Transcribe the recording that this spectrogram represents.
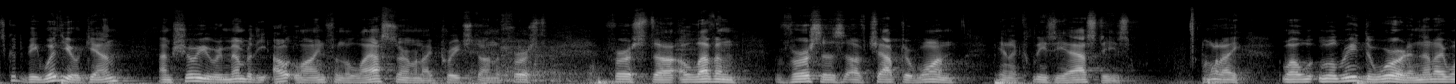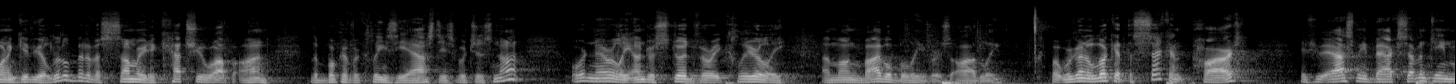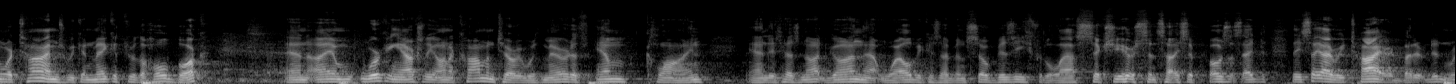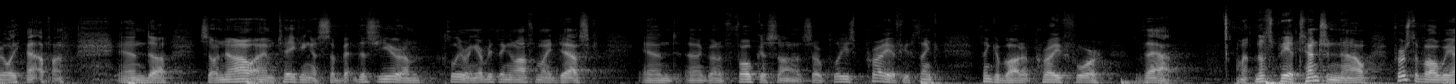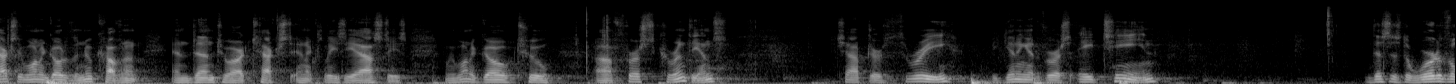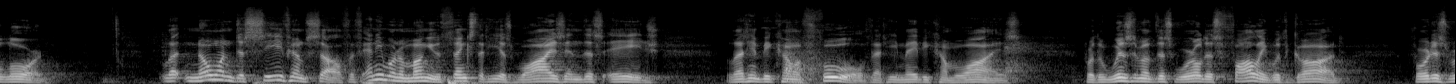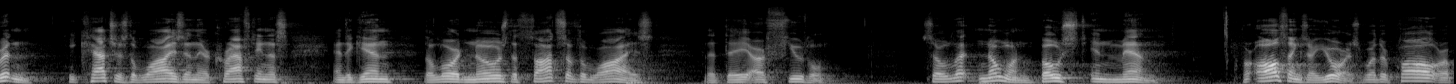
It's good to be with you again. I'm sure you remember the outline from the last sermon I preached on the first, first uh, 11 verses of chapter 1 in Ecclesiastes. What I, well, we'll read the word, and then I want to give you a little bit of a summary to catch you up on the book of Ecclesiastes, which is not ordinarily understood very clearly among Bible believers, oddly. But we're going to look at the second part. If you ask me back 17 more times, we can make it through the whole book. And I am working actually on a commentary with Meredith M. Kline, and it has not gone that well because I've been so busy for the last six years since I suppose I, they say I retired, but it didn't really happen. And uh, so now I'm taking a this year I'm clearing everything off my desk and uh, going to focus on it. So please pray if you think think about it. Pray for that. Let's pay attention now. First of all, we actually want to go to the New Covenant and then to our text in Ecclesiastes. We want to go to uh, 1 Corinthians chapter 3, beginning at verse 18. This is the word of the Lord. Let no one deceive himself. If anyone among you thinks that he is wise in this age, let him become a fool that he may become wise. For the wisdom of this world is folly with God. For it is written, He catches the wise in their craftiness. And again, the Lord knows the thoughts of the wise, that they are futile. So let no one boast in men. For all things are yours, whether Paul or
